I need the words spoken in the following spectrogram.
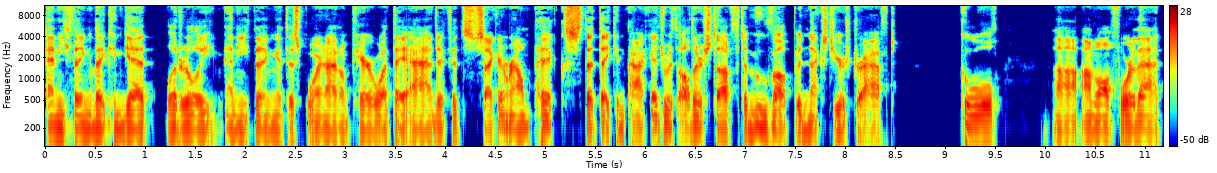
Anything they can get, literally anything at this point. I don't care what they add. If it's second round picks that they can package with other stuff to move up in next year's draft, cool. Uh, I'm all for that.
